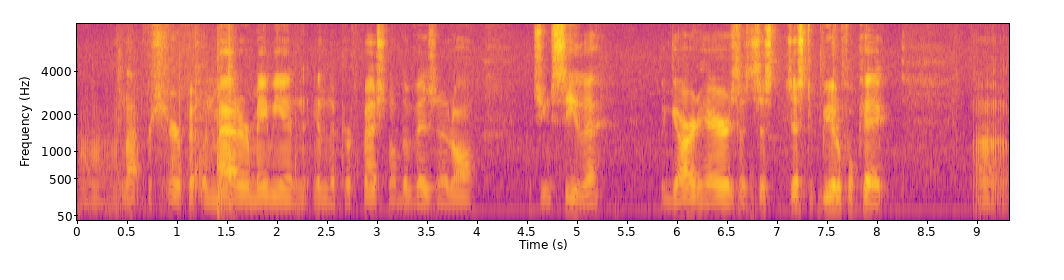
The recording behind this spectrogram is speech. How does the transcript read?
Uh, not for sure if it would matter maybe in in the professional division at all, but you can see the the guard hairs. It's just just a beautiful cape. Uh,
